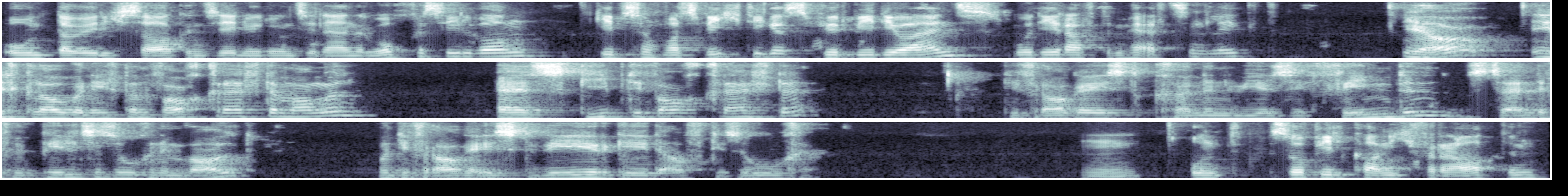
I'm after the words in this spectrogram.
Und da würde ich sagen, sehen wir uns in einer Woche, Silvan. Gibt es noch was Wichtiges für Video 1, wo dir auf dem Herzen liegt? Ja, ich glaube nicht an Fachkräftemangel. Es gibt die Fachkräfte. Die Frage ist, können wir sie finden? Es ist ähnlich wie Pilze suchen im Wald. Und die Frage ist, wer geht auf die Suche? Hm. Und so viel kann ich verraten.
